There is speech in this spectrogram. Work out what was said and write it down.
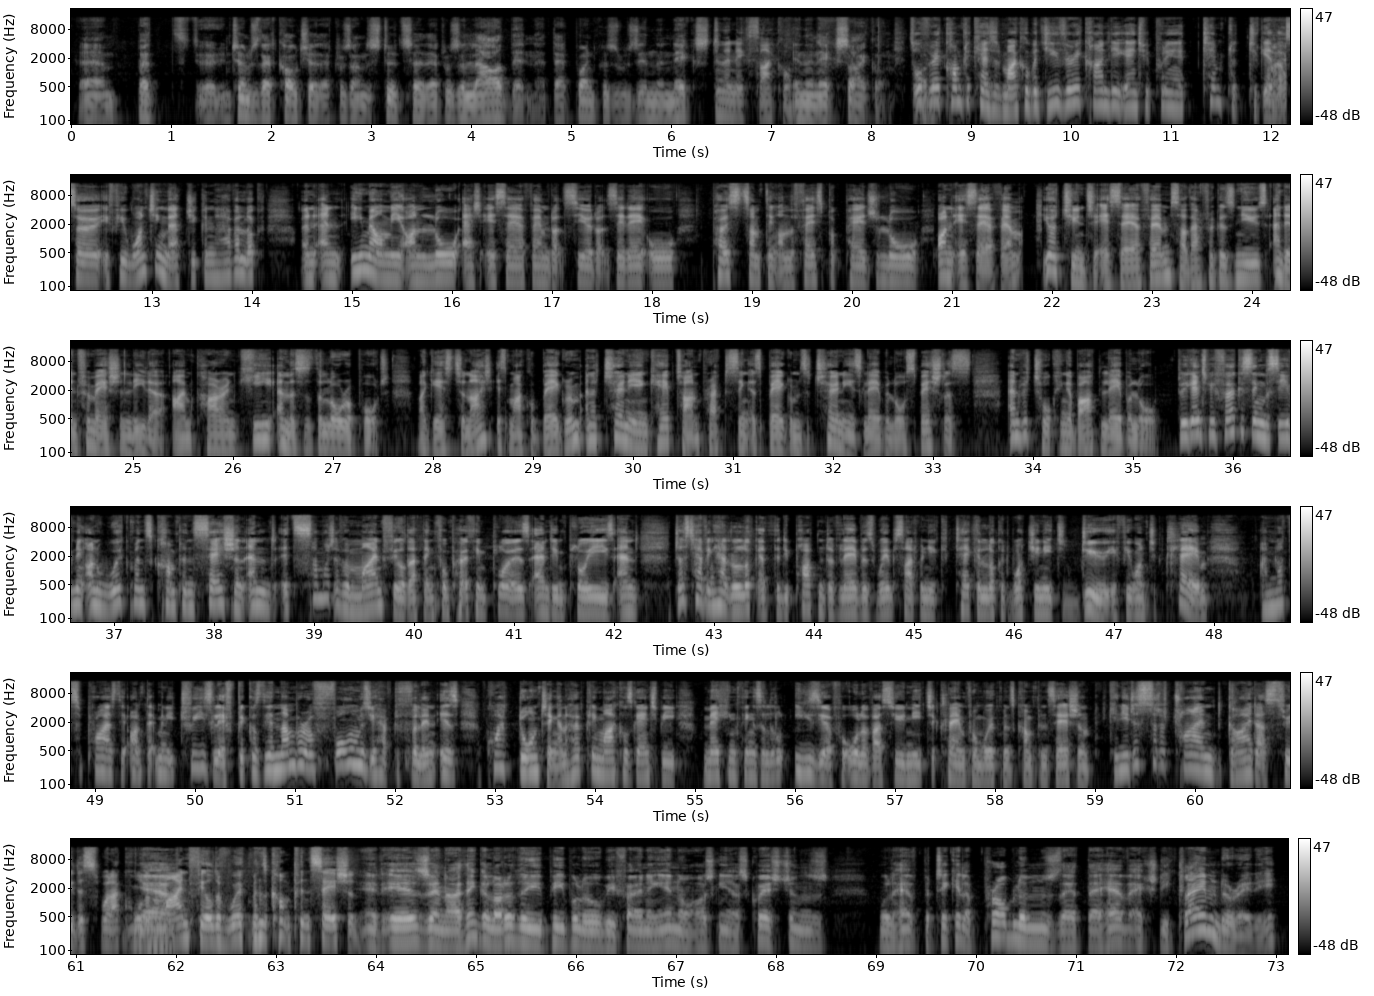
Um, but uh, in terms of that culture, that was understood. So that was allowed then at that point because it was in the next in the next cycle. In the next cycle. It's all very complicated, Michael. But you very kindly are going to be putting a template together. Right. So if you're wanting that, you can have a look and, and email me on law at safm.co.za or post something on the Facebook page Law on SAFM. You're tuned to SAFM, South Africa's news and information leader. I'm Karen Key, and this is the Law Report. My guest tonight is Michael Bagraim, an attorney in Cape Town practicing as Bagraim's attorneys labour law specialists, and we're talking about labour law. We're going to be focusing this evening on workmen's compensation, and it's somewhat of a minefield, I think, for both employers and employees. And just having had a look at the Department of Labour's website, when you take a look at what you need to do if you want to claim, I'm not surprised there aren't that many trees left because the number of forms you have to fill in is quite daunting. And hopefully, Michael's going to be making things a little easier for all of us who need to claim from workmen's compensation. Can you just sort of try and guide us through this, what I call yeah. the minefield of workmen's compensation? It is. And I think a lot of the people who will be phoning in or asking us questions will have particular problems that they have actually claimed already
